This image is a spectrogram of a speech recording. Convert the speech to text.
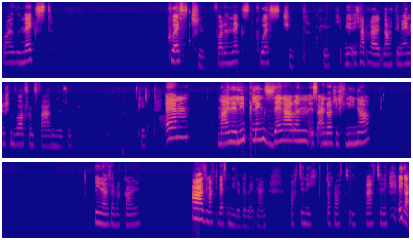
For the next question. For the next question. Okay, ich, ich habe halt nach dem englischen Wort von Fragen gesucht. Okay. Ähm, meine Lieblingssängerin ist eindeutig Lina. Lina ist einfach geil. Ah, sie macht die besten Lieder der Welt. Nein, macht sie nicht. Doch, macht sie. Macht sie nicht. Egal.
